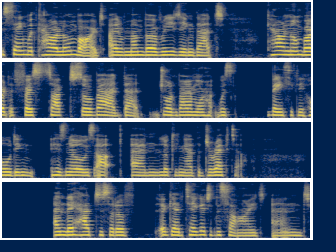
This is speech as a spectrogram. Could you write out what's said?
Same with Carole Lombard. I remember reading that Carole Lombard at first sucked so bad that John Barrymore was basically holding his nose up and looking at the director. And they had to sort of again take her to the side and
